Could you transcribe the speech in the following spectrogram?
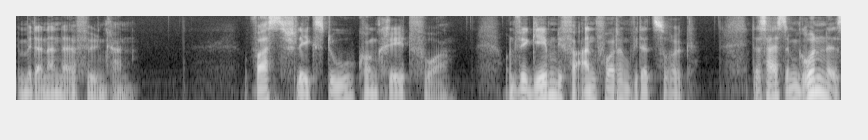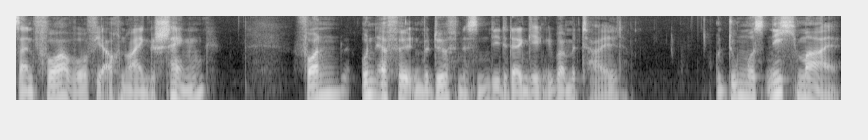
Miteinander erfüllen kann? Was schlägst du konkret vor? Und wir geben die Verantwortung wieder zurück. Das heißt, im Grunde ist ein Vorwurf ja auch nur ein Geschenk von unerfüllten Bedürfnissen, die dir dein Gegenüber mitteilt. Und du musst nicht mal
